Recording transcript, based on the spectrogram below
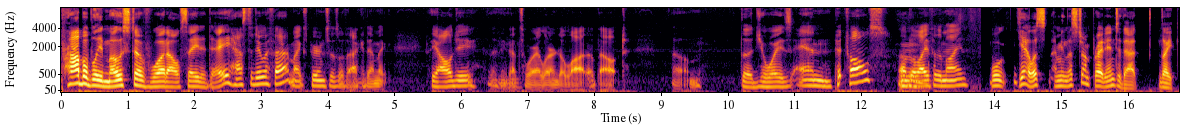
Probably most of what I'll say today has to do with that, my experiences with academic theology. I think that's where I learned a lot about um, the joys and pitfalls of the Mm. life of the mind. Well, yeah, let's I mean, let's jump right into that. Like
